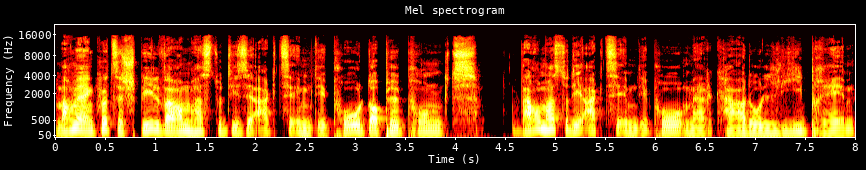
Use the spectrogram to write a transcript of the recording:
Machen wir ein kurzes Spiel. Warum hast du diese Aktie im Depot? Doppelpunkt. Warum hast du die Aktie im Depot Mercado Libre?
